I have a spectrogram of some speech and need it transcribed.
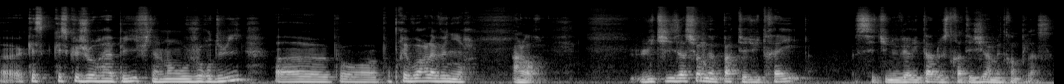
euh, qu'est-ce, que j'aurais à payer finalement aujourd'hui euh, pour, prévoir l'avenir? Alors, l'utilisation d'un pacte du trail, c'est une véritable stratégie à mettre en place.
